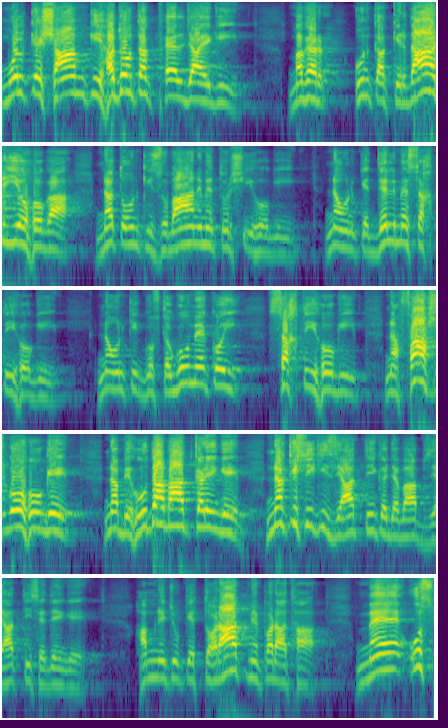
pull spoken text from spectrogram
मुल्क के शाम की हदों तक फैल जाएगी। मगर उनका किरदार ये होगा, न तो उनकी ज़ुबान में तुरशी होगी, न उनके दिल में सख्ती होगी, न उनकी गुफ्तगु में कोई सख्ती होगी, न फाशगो होंगे, न बेहूदा बात करेंगे, न किसी की ज्यादती का जवाब ज्यादती से देंगे। हमने चूँकि तौरात में पढ़ा था मैं उस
